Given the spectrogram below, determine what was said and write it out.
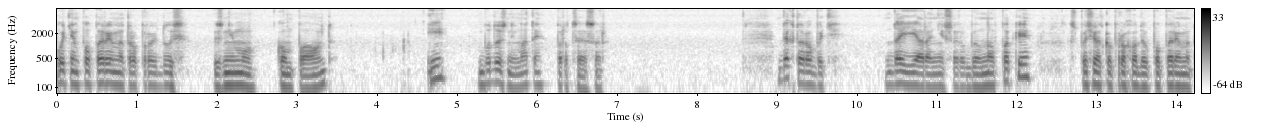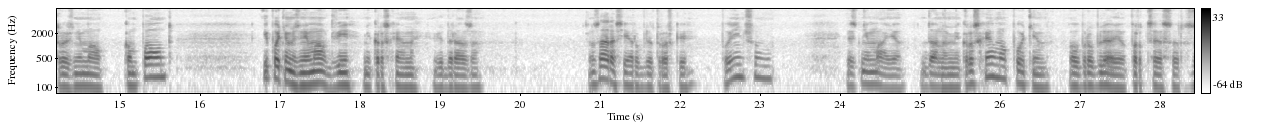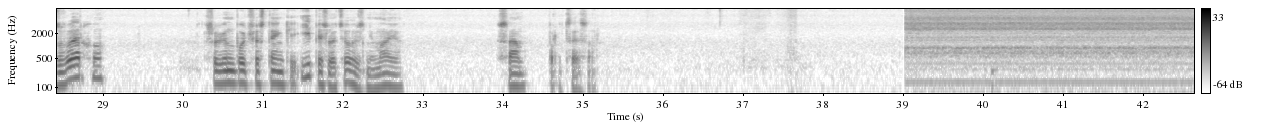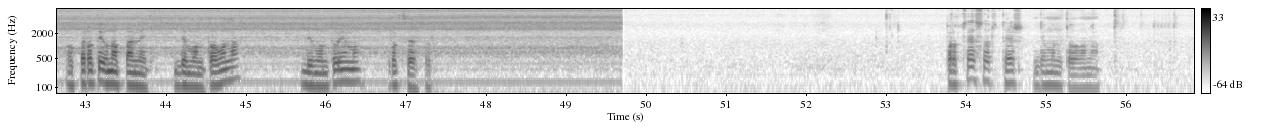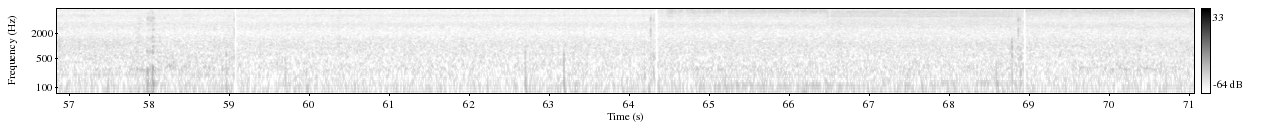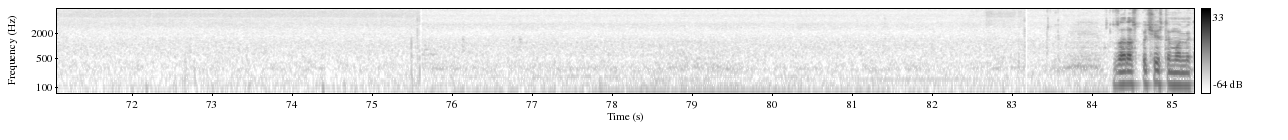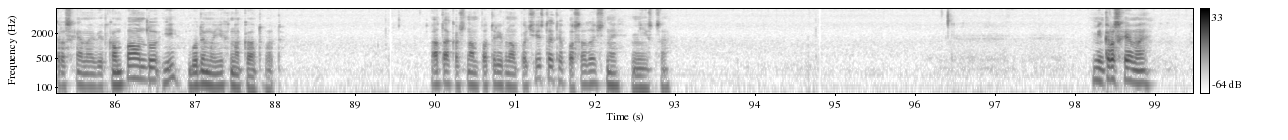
Потім по периметру пройдусь, зніму компаунд і буду знімати процесор. Дехто робить, да і я раніше робив навпаки. Спочатку проходив по периметру, знімав компаунд і потім знімав дві мікросхеми відразу. Зараз я роблю трошки по-іншому. Знімаю дану мікросхему, потім обробляю процесор зверху, щоб він був чистенький, і після цього знімаю сам процесор. Оперативна пам'ять демонтована. Демонтуємо процесор. Процесор теж демонтовано. Зараз почистимо мікросхеми від компаунду і будемо їх накатувати. А також нам потрібно почистити посадочне місце. Мікросхеми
